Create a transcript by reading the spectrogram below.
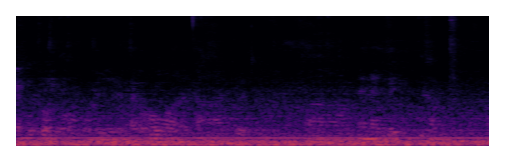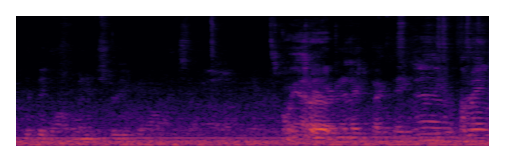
after football, where you didn't have a whole lot of time, but, um, and then they come, the big long winning streak and all that stuff. We had Better a- than expectations? Yeah, I mean,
